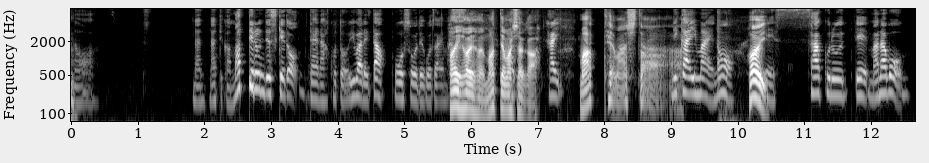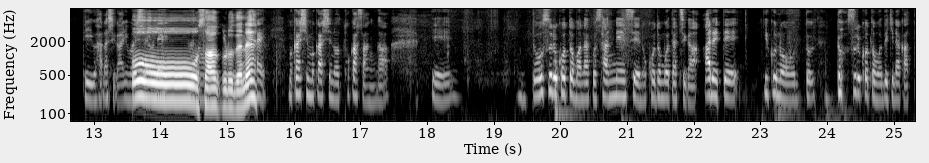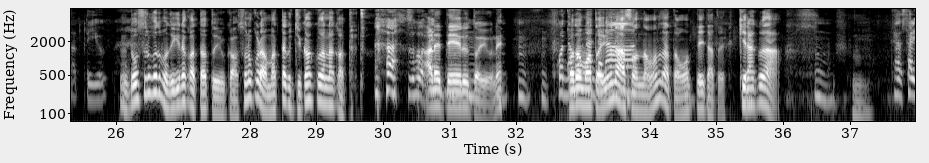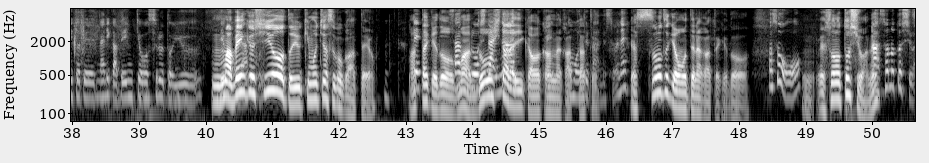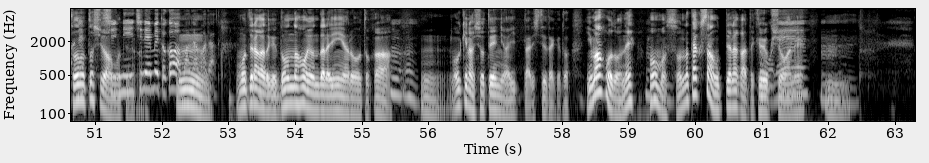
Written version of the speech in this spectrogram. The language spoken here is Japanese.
なんなんていうか待ってるんですけどみたいなことを言われた放送でございます。う。はいはいはい。待ってましたか。はい。待ってました。2回前の、はい。えーサークルで学ぼうっていう話がありましたよね。おあのお、サークルでね。はい、昔々のトカさんが、えーどうすることもなく3年生の子供たちが荒れていくのをどどうすることもできなかったっていううんどうすることもできなかったというか、その頃は全く自覚がなかった そうね荒れているというね。子供というのはそなんなものだと思っていたという気楽な。うんさサリトで何か勉強するといううんまあ勉強しよようという気持ちはすごくあったよ。あったけど、まあどうしたらいいか分かんなかっ思ってたって。いたんですよね。や、その時は思ってなかったけど、あそう、うん。えその年はね。あ、その年はね。その年は思ってなかった。新2 1年目とかはまだまだ、思ってなかったけど、どんな本読んだらいいんやろうとか。うん、うん。うん、大きな書店には行ったりしてたけど今ほどねうん本もそんなたくさん売ってなかった、教育書はね。そううん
